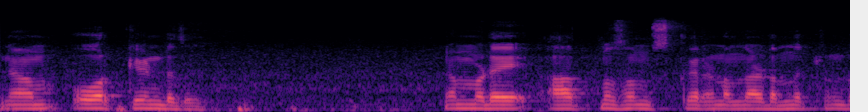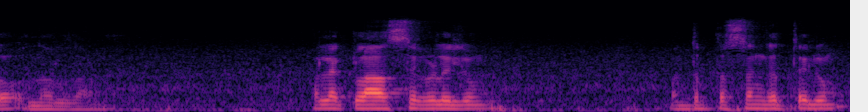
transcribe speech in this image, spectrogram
നാം ഓർക്കേണ്ടത് നമ്മുടെ ആത്മസംസ്കരണം നടന്നിട്ടുണ്ടോ എന്നുള്ളതാണ്. പല ക്ലാസ്സുകളിലും മതപ്രസംഗത്തിലും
